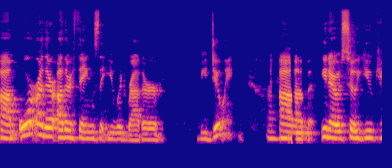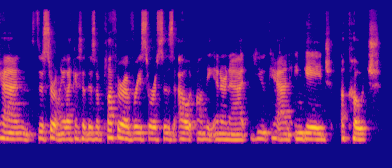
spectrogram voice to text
Um, or are there other things that you would rather be doing? Mm-hmm. Um, you know, so you can, there's certainly, like I said, there's a plethora of resources out on the internet. You can engage a coach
